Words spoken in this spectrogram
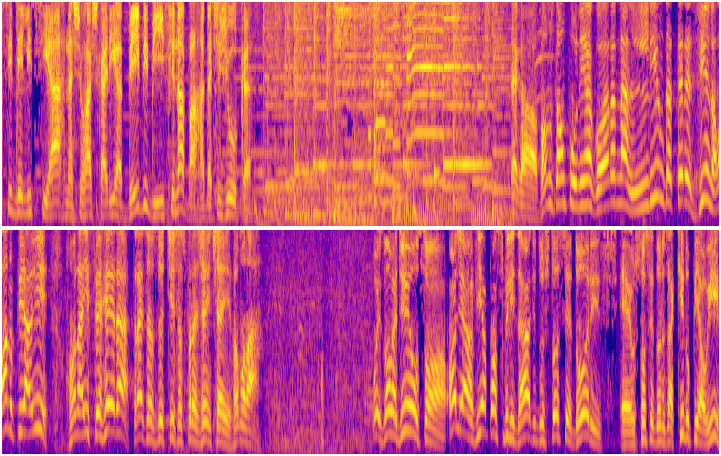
se deliciar na churrascaria Baby Beef na Barra da Tijuca. Legal, vamos dar um pulinho agora na linda Teresina, lá no Piauí. Ronaí Ferreira, traz as notícias pra gente aí, vamos lá. Pois não, Edilson. Olha, havia a possibilidade dos torcedores, eh, os torcedores aqui do Piauí,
